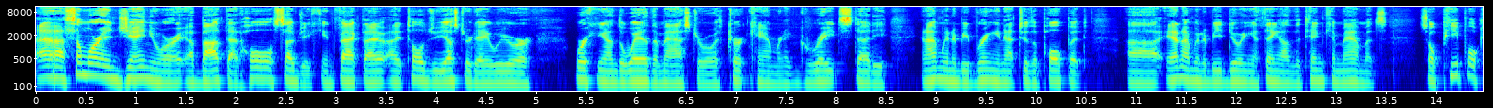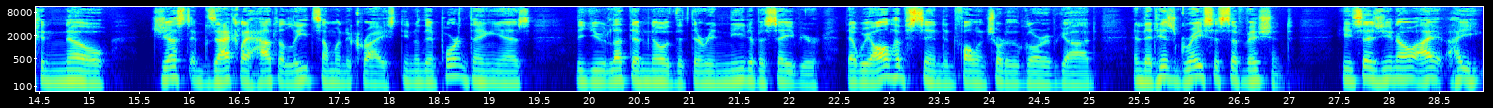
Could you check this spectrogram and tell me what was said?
uh, somewhere in January about that whole subject. In fact, I, I told you yesterday we were working on the Way of the Master with Kirk Cameron, a great study, and I'm going to be bringing that to the pulpit uh, and I'm going to be doing a thing on the Ten Commandments so people can know just exactly how to lead someone to Christ. You know, the important thing is that you let them know that they're in need of a Savior, that we all have sinned and fallen short of the glory of God, and that His grace is sufficient. He says, you know, I, I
